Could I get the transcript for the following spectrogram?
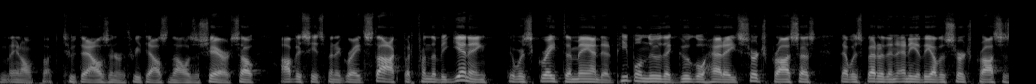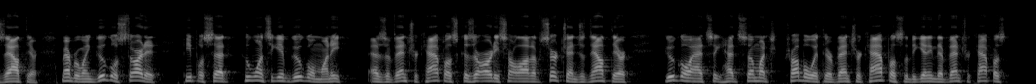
you know like two thousand or three thousand dollars a share. So obviously it's been a great stock, but from the beginning there was great demand, and people knew that Google had a search process that was better than any of the other search processes out there. Remember when Google started, people said, "Who wants to give Google money?" as a venture capitalist because there are already a lot of search engines out there. Google actually had so much trouble with their venture capitalists at the beginning that venture capitalists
